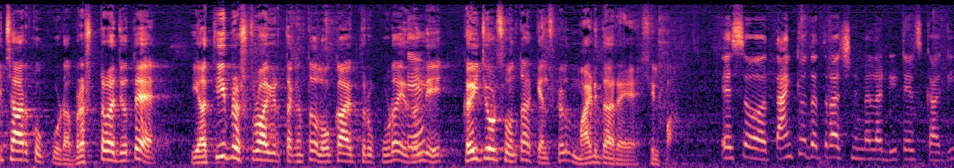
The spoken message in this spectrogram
ವಿಚಾರಕ್ಕೂ ಕೂಡ ಭ್ರಷ್ಟರ ಜೊತೆ ಈ ಅತಿ ಭ್ರಷ್ಟರಾಗಿರ್ತಕ್ಕಂಥ ಲೋಕಾಯುಕ್ತರು ಕೂಡ ಇದರಲ್ಲಿ ಕೈ ಜೋಡಿಸುವಂತಹ ಕೆಲಸಗಳು ಮಾಡಿದ್ದಾರೆ Shilpa. Yes thank you Dattaraj ನಿಮ್ಮೆಲ್ಲ ಡೀಟೇಲ್ಸ್ಗಾಗಿ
